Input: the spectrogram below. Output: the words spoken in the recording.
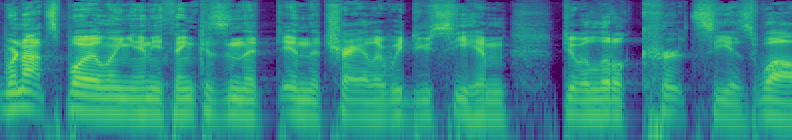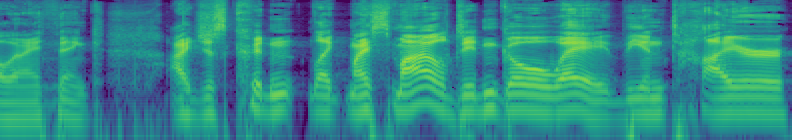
we're not spoiling anything because in the in the trailer we do see him do a little curtsy as well, and I think I just couldn't like my smile didn't go away the entire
